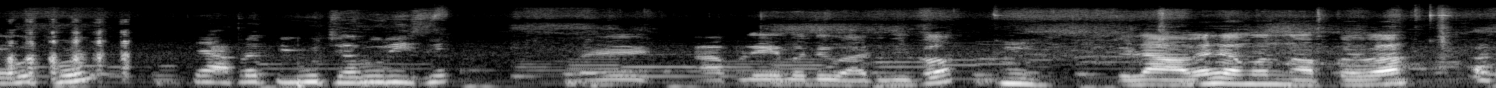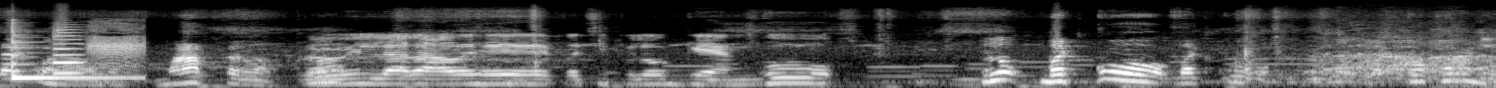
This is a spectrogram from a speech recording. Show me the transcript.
એવું થોડું કે આપણે પીવું જરૂરી છે. આપણે એ બધી વાત મૂકો. પેલા આવે છે અમને માફ કરવા? માફ કરવા. પ્રવીણલાલ આવે છે પછી પેલો ગેંગો. પેલો બટકો બટકો. બટકો ખરો ને.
